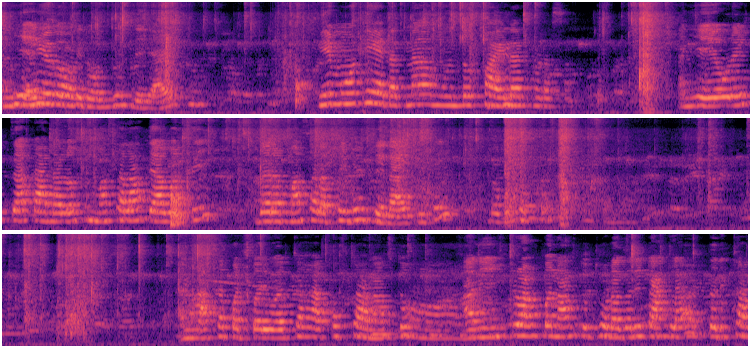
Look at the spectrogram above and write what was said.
आणि हे हे दोन. दोन घेतलेले आहेत. हे मोठे येतात ना म्हणून तो फायदा थोडासा. आणि हे एव्हरेस्टचा कांदा लसूण मसाला त्यावरती गरम मसाला फ्री भेटलेला आहे तिथे. बघू शकता. आणि हा सपट परिवारचा हा खूप छान असतो. आणि स्ट्रॉंग पण असतो. थोडा जरी टाकला तरी चहा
